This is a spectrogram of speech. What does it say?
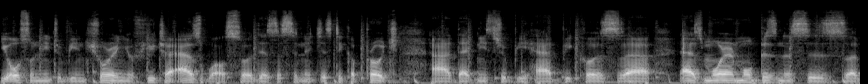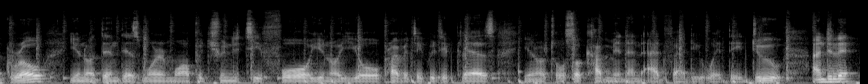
you also need to be ensuring your future as well. So there's a synergistic approach uh, that needs to be had because uh, as more and more businesses uh, grow, you know, then there's more and more opportunity for for you know your private equity players, you know, to also come in and add value where they do. Andile,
